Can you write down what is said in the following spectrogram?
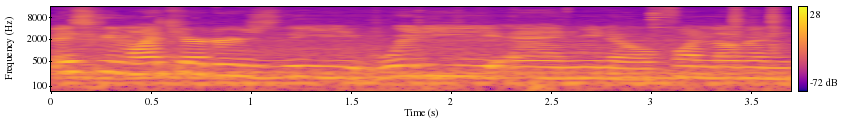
basically, my character is the witty and you know fun-loving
